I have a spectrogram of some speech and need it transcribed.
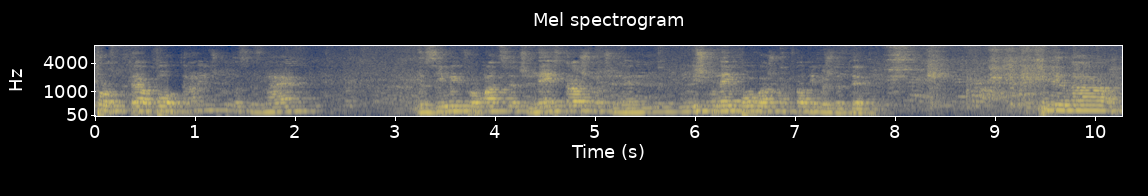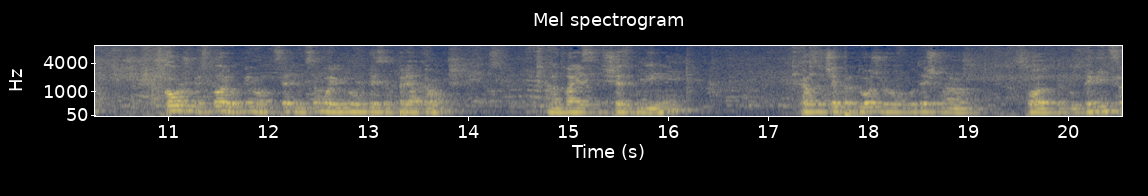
Просто трябва по-отраничко да се знае да си има информация, че не е страшно, че не, нищо не е по-важно от това да имаш дете. И една скорошна история от миналата седмица, мой много близък приятел на 26 години, каза, че е предложил годишна своята годеница,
